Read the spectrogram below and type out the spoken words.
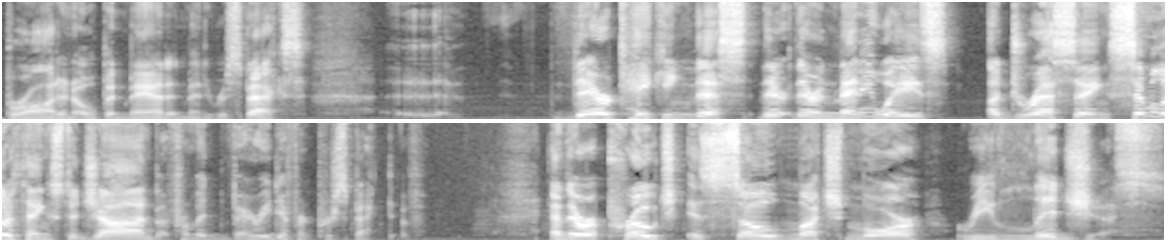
broad and open man in many respects, they're taking this, they're, they're in many ways addressing similar things to John, but from a very different perspective. And their approach is so much more religious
